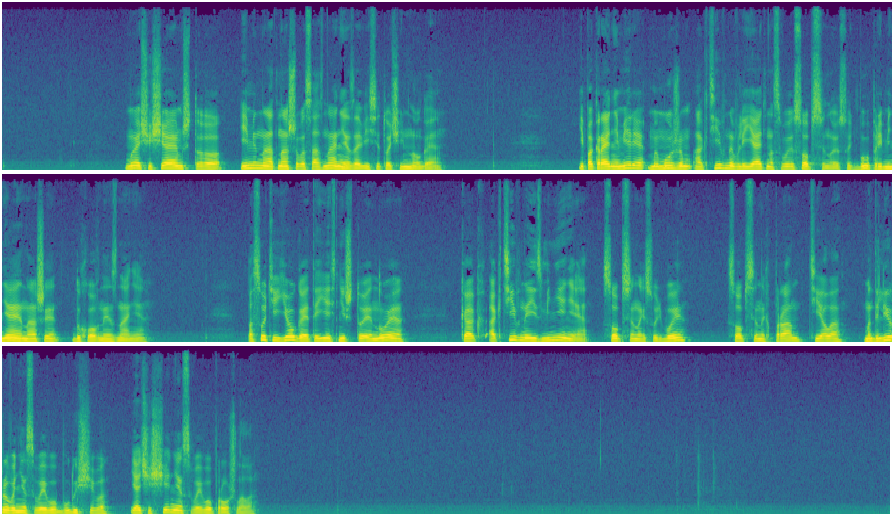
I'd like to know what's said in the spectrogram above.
мы ощущаем, что именно от нашего сознания зависит очень многое. И, по крайней мере, мы можем активно влиять на свою собственную судьбу, применяя наши духовные знания – по сути, йога – это и есть не что иное, как активное изменение собственной судьбы, собственных пран, тела, моделирование своего будущего и очищение своего прошлого –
